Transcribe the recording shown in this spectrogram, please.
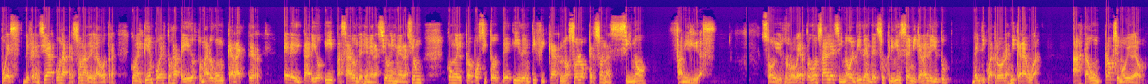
pues, diferenciar una persona de la otra. Con el tiempo estos apellidos tomaron un carácter hereditario y pasaron de generación en generación con el propósito de identificar no solo personas, sino familias. Soy Roberto González y no olviden de suscribirse a mi canal de YouTube 24 horas Nicaragua. Hasta un próximo video.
